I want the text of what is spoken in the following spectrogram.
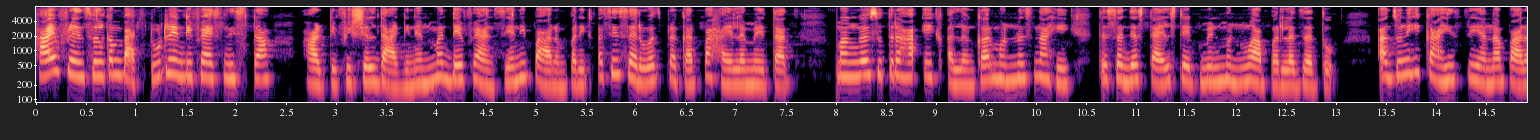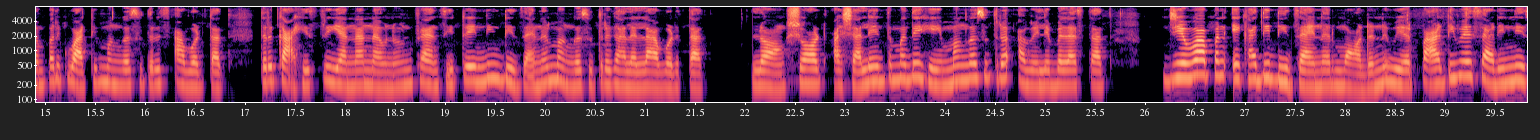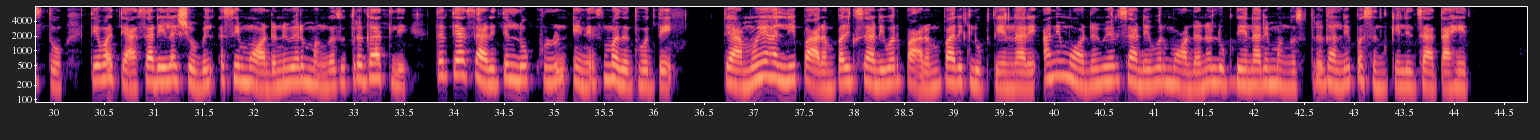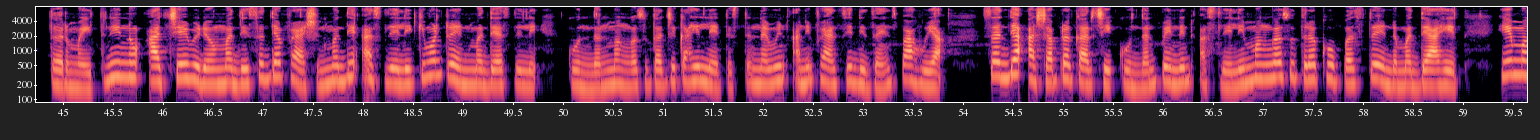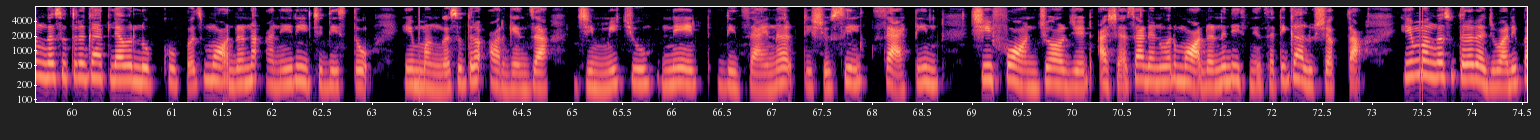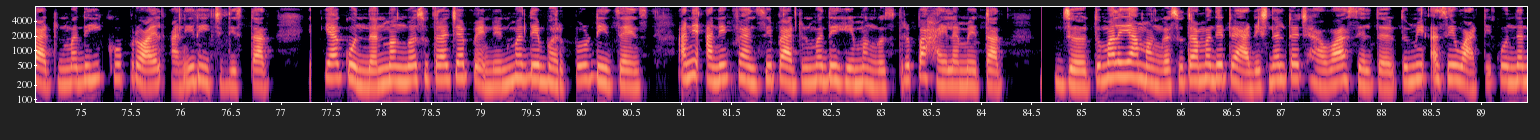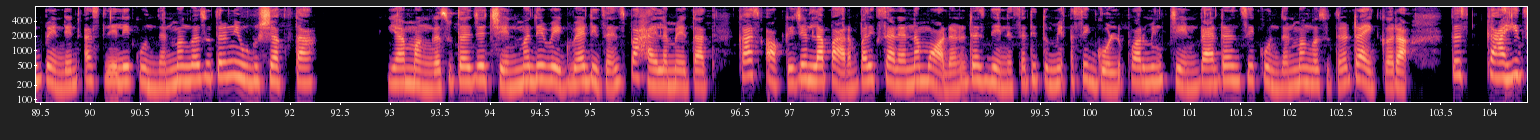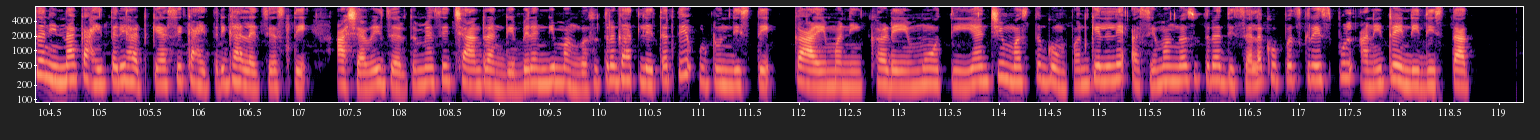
Hi friends welcome back to trendy fashionista artificial दागिन्यांमध्ये fancy आणि पारंपरिक असे सर्वच प्रकार पाहायला मिळतात. मंगळसूत्र हा एक अलंकार म्हणूनच नाही तर सध्या स्टाईल स्टेटमेंट म्हणून वापरला जातो. अजूनही काही स्त्रियांना पारंपरिक वाटी मंगळसूत्रच आवडतात तर काही स्त्रियांना नवनवीन फॅन्सी ट्रेंडिंग डिझायनर मंगळसूत्र घालायला आवडतात. लॉंग शॉर्ट अशा लेंथमध्ये हे मंगळसूत्र अवेलेबल असतात. जेव्हा आपण एखादी designer modern wear party wear sari नेसतो तेव्हा त्या साडीला शोभेल असे मॉडर्न वेअर मंगळसूत्र घातले तर त्या साडीतील लुक खुलून येण्यास मदत होते. त्यामुळे हल्ली पारंपरिक साडीवर पारंपरिक लुक देणारे आणि मॉडर्न वेअर साडीवर मॉडर्न लुक देणारे मंगळसूत्र घालणे पसंत केले जात आहेत. तर मैत्रिणींनो आजच्या व्हिडिओमध्ये सध्या फॅशनमध्ये असलेले किंवा ट्रेंडमध्ये असलेले कुंदन मंगळसूत्राचे काही लेटेस्ट नवीन आणि फॅन्सी डिझाईन्स पाहूया. सध्या अशा प्रकारचे कुंदन पेंडेंट असलेले मंगळसूत्र खूपच ट्रेंडमध्ये आहेत. हे मंगळसूत्र घातल्यावर लुक खूपच मॉडर्न आणि रिच दिसतो. हे mangalsutra organza Jimmy Choo net designer tissue silk satin chiffon georgette अशा साड्यांवर मॉडर्न दिसण्यासाठी घालू शकता. हे मंगळसूत्र रजवाडी पॅटर्नमध्येही खूप रॉयल आणि रिच दिसतात. या कुंदन मंगळसूत्राच्या पेंडेंटमध्ये भरपूर डिझाईन्स आणि अनेक फॅन्सी पॅटर्नमध्ये हे मंगळसूत्र पाहायला मिळतात. जर तुम्हाला या मंगळसूत्रामध्ये ट्रॅडिशनल टच हवा असेल तर तुम्ही असे वाटी कुंदन पेंडेंट असलेले कुंदन मंगळसूत्र निवडू शकता. या मंगळसूत्राच्या चेनमध्ये वेगवेगळ्या डिझाईन्स पाहायला मिळतात. खास ऑकेजनला पारंपरिक साड्यांना मॉडर्न टच देण्यासाठी तुम्ही असे गोल्ड फॉर्मिंग चेन पॅटर्नचे कुंदन मंगळसूत्र ट्राय करा. तर काही जणींना काहीतरी हटके असे काहीतरी घालायचे असते. अशावेळी जर तुम्ही असे छान रंगीबेरंगी मंगळसूत्र घातले तर ते उठून दिसते. काळे मणी खडे मोती यांची मस्त गुंफण केलेले असे मंगळसूत्र दिसायला खूपच ग्रेसफुल आणि ट्रेंडी दिसतात.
